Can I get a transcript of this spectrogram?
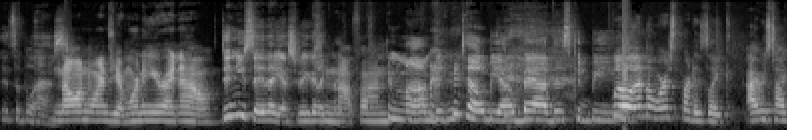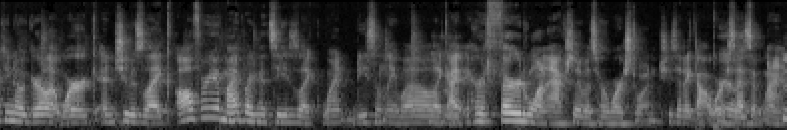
It's a blast. No one warns you. I'm warning you right now. Didn't you say that yesterday? You're like, Not fun. mom didn't tell me how bad this could be. Well, and the worst part is like I was talking to a girl at work, and she was like, all three of my pregnancies like went decently well. Like I, mm-hmm. her third one actually was her worst one. She said it got worse Really? as it went, hmm.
